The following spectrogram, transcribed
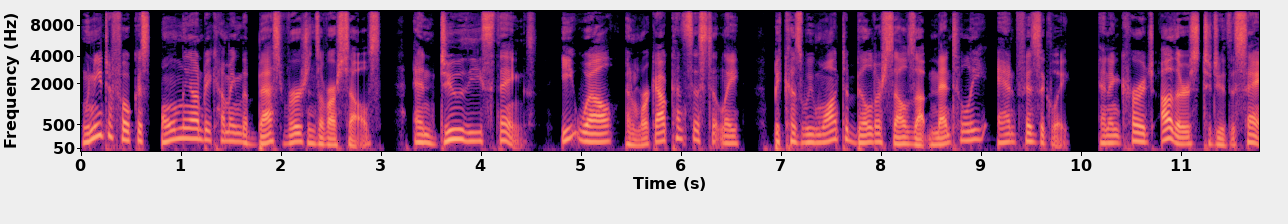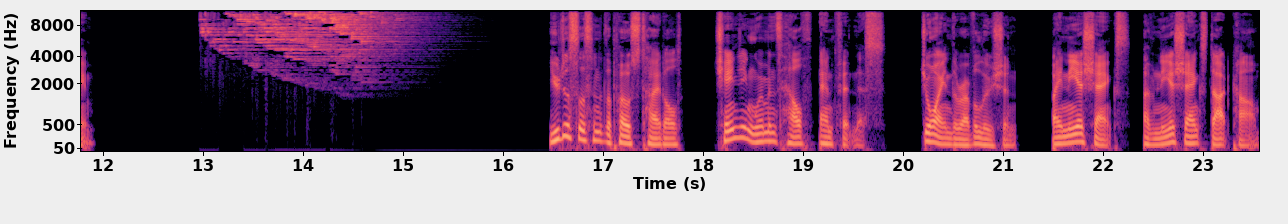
We need to focus only on becoming the best versions of ourselves and do these things eat well and work out consistently because we want to build ourselves up mentally and physically and encourage others to do the same. You just listened to the post titled Changing Women's Health and Fitness Join the Revolution by Nia Shanks of niashanks.com.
